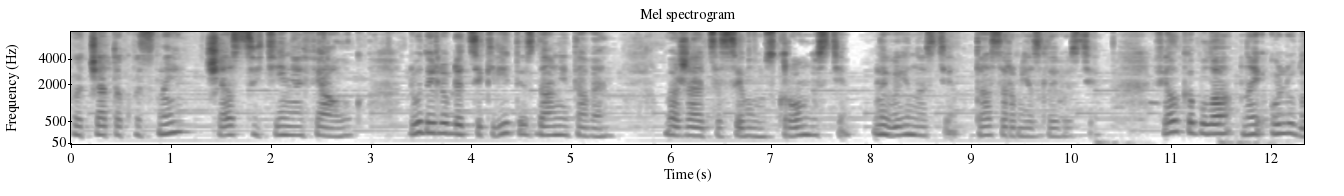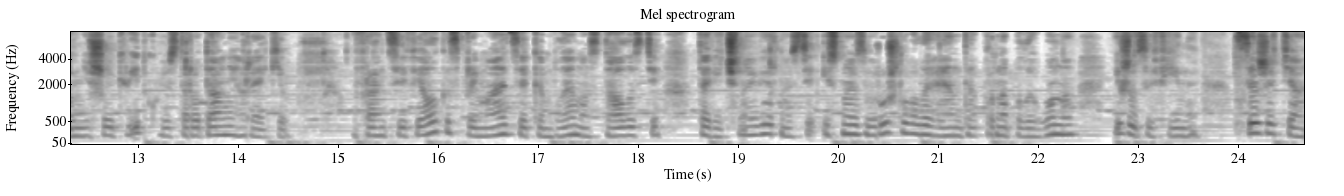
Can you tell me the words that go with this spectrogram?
Початок весни час цвітіння фіалок. Люди люблять ці квіти з давніх давен. Вважають це символом скромності, невинності та сором'язливості. Фіалка була найулюбленішою квіткою стародавніх греків. У Франції фіалка сприймається як емблема сталості та вічної вірності. Існує зворушлива легенда про Наполеона і Жозефіни, все життя,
